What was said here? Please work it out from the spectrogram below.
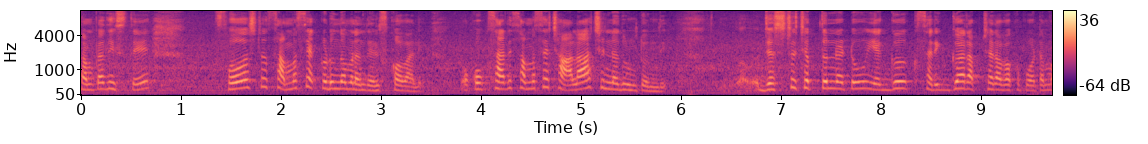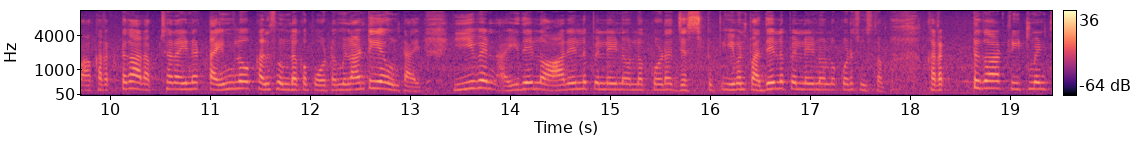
సంప్రదిస్తే ఫస్ట్ సమస్య ఎక్కడుందో మనం తెలుసుకోవాలి. ఒక్కొక్కసారి సమస్య చాలా చిన్నది ఉంటుంది జస్ట్ చెప్తున్నట్టు ఎగ్ సరిగ్గా రప్చర్ అవ్వకపోవటం ఆ కరెక్ట్గా రప్చర్ అయిన టైంలో కలిసి ఉండకపోవటం ఇలాంటివే ఉంటాయి. ఈవెన్ ఐదేళ్ళు ఆరేళ్ళు పెళ్ళైన వాళ్ళకి కూడా జస్ట్ ఈవెన్ పదేళ్ళ పెళ్ళైన వాళ్ళకి కూడా చూస్తాం. కరెక్ట్గా ట్రీట్మెంట్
